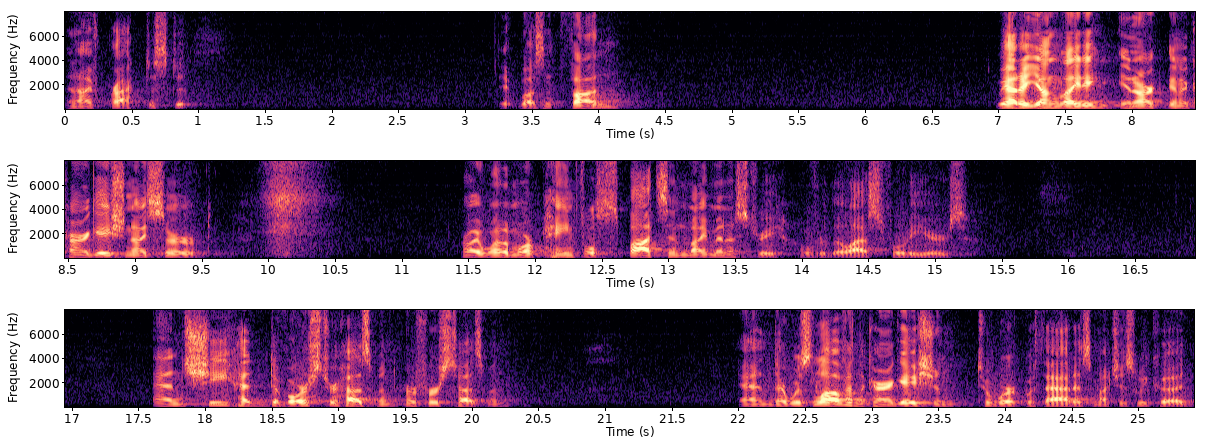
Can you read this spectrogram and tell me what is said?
And I've practiced it. It wasn't fun. We had a young lady in, our, in a congregation I served. Probably one of the more painful spots in my ministry over the last 40 years. And she had divorced her husband, her first husband. And there was love in the congregation to work with that as much as we could.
